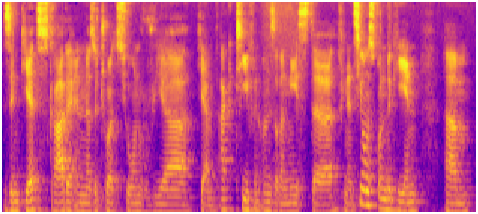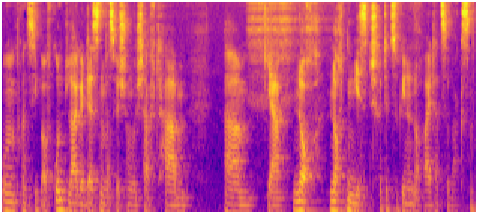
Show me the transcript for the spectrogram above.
sind jetzt gerade in einer Situation, wo wir ja, aktiv in unsere nächste Finanzierungsrunde gehen, ähm, um im Prinzip auf Grundlage dessen, was wir schon geschafft haben, ähm, ja, noch, noch die nächsten Schritte zu gehen und noch weiter zu wachsen.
